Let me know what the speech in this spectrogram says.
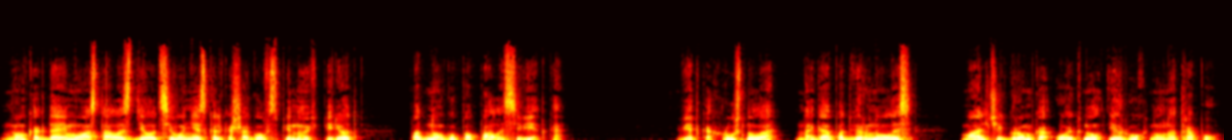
Но когда ему осталось сделать всего несколько шагов спиной вперед, под ногу попалась ветка. Ветка хрустнула, нога подвернулась, мальчик громко ойкнул и рухнул на тропу.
